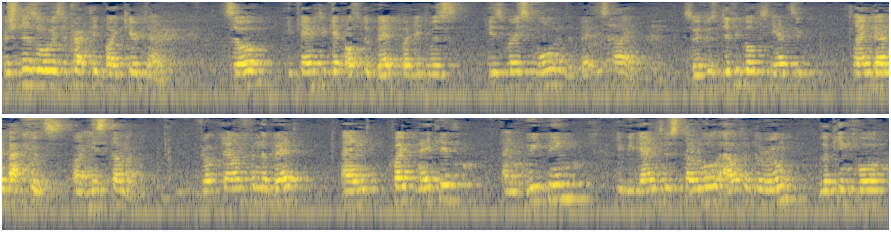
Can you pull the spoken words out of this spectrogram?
Krishna is always attracted by kirtan. So he came to get off the bed, but it was he's very small and the bed is high. So it was difficult. He had to climb down backwards on his stomach, drop down from the bed, and quite naked and weeping, he began to stumble out of the room looking for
